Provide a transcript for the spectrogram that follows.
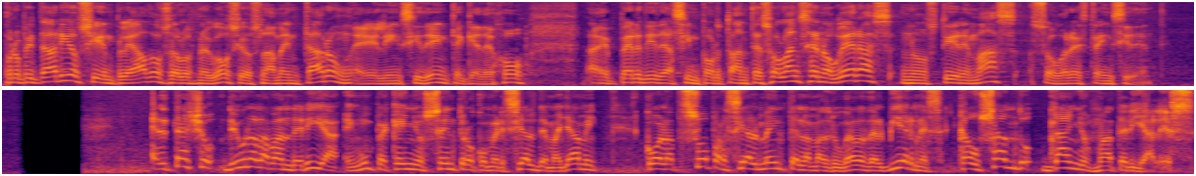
Propietarios y empleados de los negocios lamentaron el incidente que dejó eh, pérdidas importantes. Solance Nogueras nos tiene más sobre este incidente. El techo de una lavandería en un pequeño centro comercial de Miami colapsó parcialmente en la madrugada del viernes, causando daños materiales.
